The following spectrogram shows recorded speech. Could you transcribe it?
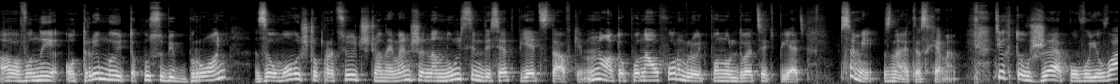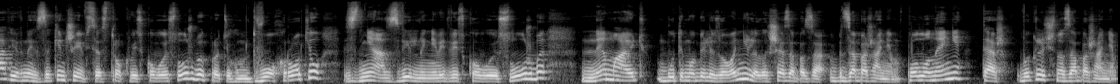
вони отримують таку собі бронь за умови, що працюють щонайменше на 0,75 ставки. Ну а то понаоформлюють по 0,25. Самі знаєте схеми. Ті, хто вже повоював і в них закінчився строк військової служби протягом двох років з дня звільнення від військової служби, не мають бути мобілізовані лише за бажанням. Полонені теж виключно за бажанням.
